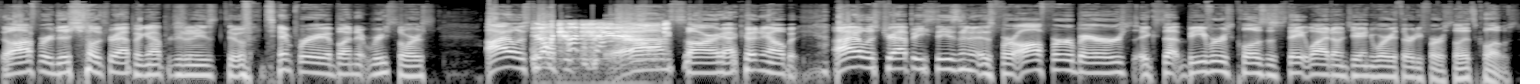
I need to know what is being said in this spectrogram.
to offer additional trapping opportunities to a temporary abundant resource. Iowa's trapping. I'm sorry, I couldn't help it. Iowa's trapping season is for all fur bearers except beavers. Closes statewide on January 31st, so it's closed.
